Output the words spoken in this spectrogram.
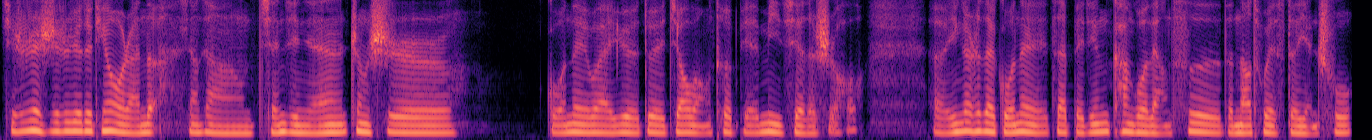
其实认识这支乐队挺偶然的，想想前几年正是国内外乐队交往特别密切的时候，呃，应该是在国内，在北京看过两次的 Northwest 的演出，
